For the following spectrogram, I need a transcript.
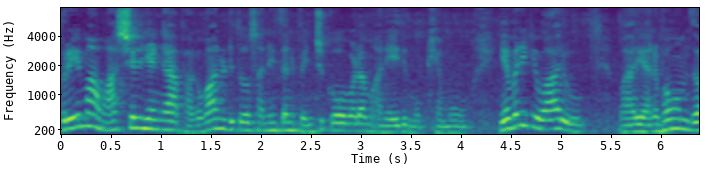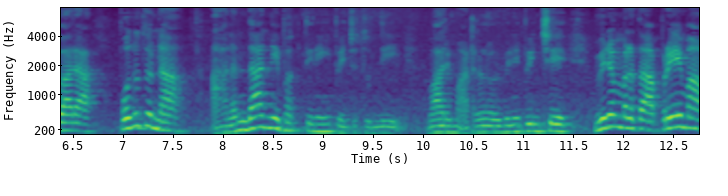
ప్రేమ వాత్సల్యంగా భగవానుడితో సన్నిహితను పెంచుకోవడం అనేది ముఖ్యము. ఎవరికి వారు వారి అనుభవం ద్వారా పొందుతున్న ఆనందాన్ని భక్తిని పెంచుతుంది. వారి మాటలలో వినిపించే వినమ్రత ప్రేమ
